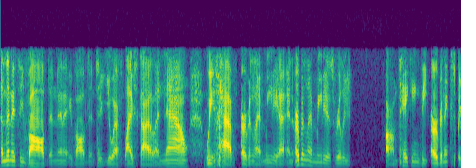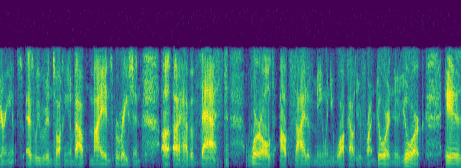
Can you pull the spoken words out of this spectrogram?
and then it's evolved, and then it evolved into UF Lifestyle, and now we have Urban Land Media, and Urban Land Media is really um, taking the urban experience, as we've been talking about, my inspiration. Uh, I have a vast world outside of me when you walk out your front door in New York, is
